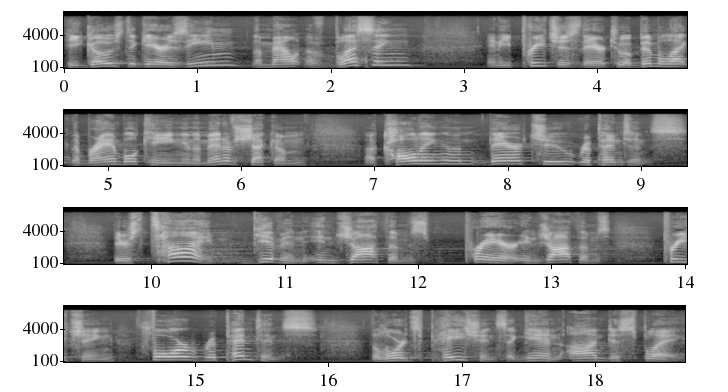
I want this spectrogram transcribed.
he goes to Gerizim, the Mount of Blessing, and he preaches there to Abimelech, the bramble king, and the men of Shechem, uh, calling them there to repentance. There's time given in Jotham's prayer, in Jotham's preaching for repentance. The Lord's patience, again, on display.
